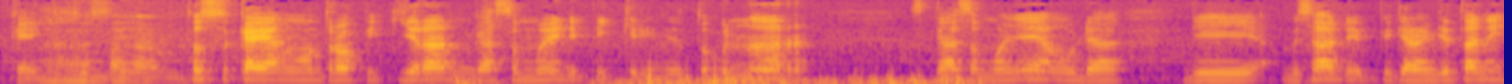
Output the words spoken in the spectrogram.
Kayak gitu Paham, sih. paham. terus kayak ngontrol pikiran nggak semuanya dipikirin itu bener nggak semuanya yang udah di bisa di pikiran kita nih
